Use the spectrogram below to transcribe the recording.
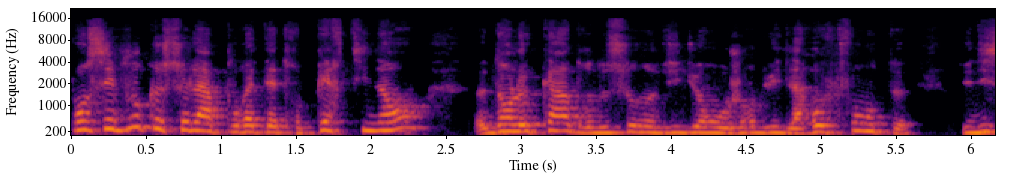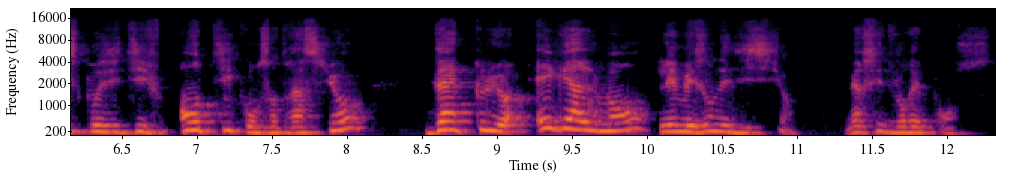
Pensez-vous que cela pourrait être pertinent euh, dans le cadre de ce que nous disions aujourd'hui de la refonte du dispositif anti-concentration, d'inclure également les maisons d'édition? Merci de vos réponses.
